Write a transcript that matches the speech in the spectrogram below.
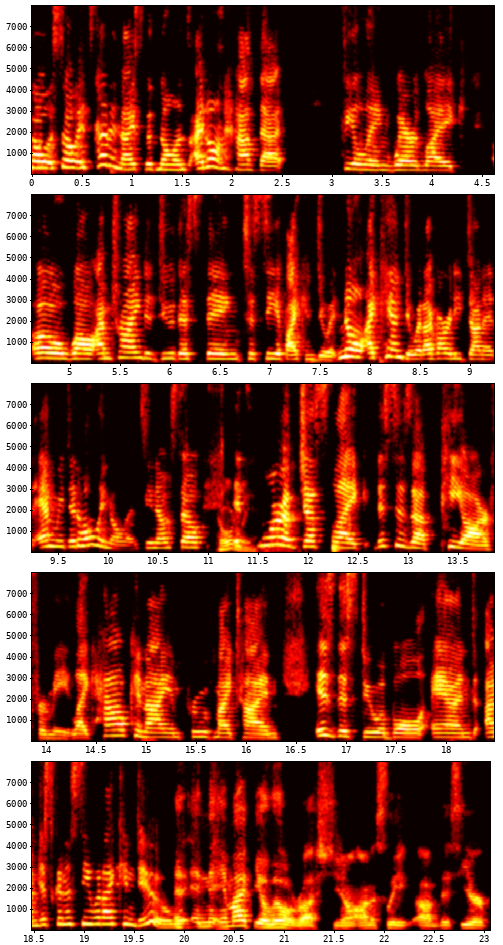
So so it's kind of nice with Nolan's. I don't have that feeling where like oh well i'm trying to do this thing to see if i can do it no i can do it i've already done it and we did holy nolans you know so Totally. it's more of just like this is a pr for me like how can i improve my time is this doable and i'm just going to see what i can do and, and it might be a little rushed, you know, honestly, um, this year.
